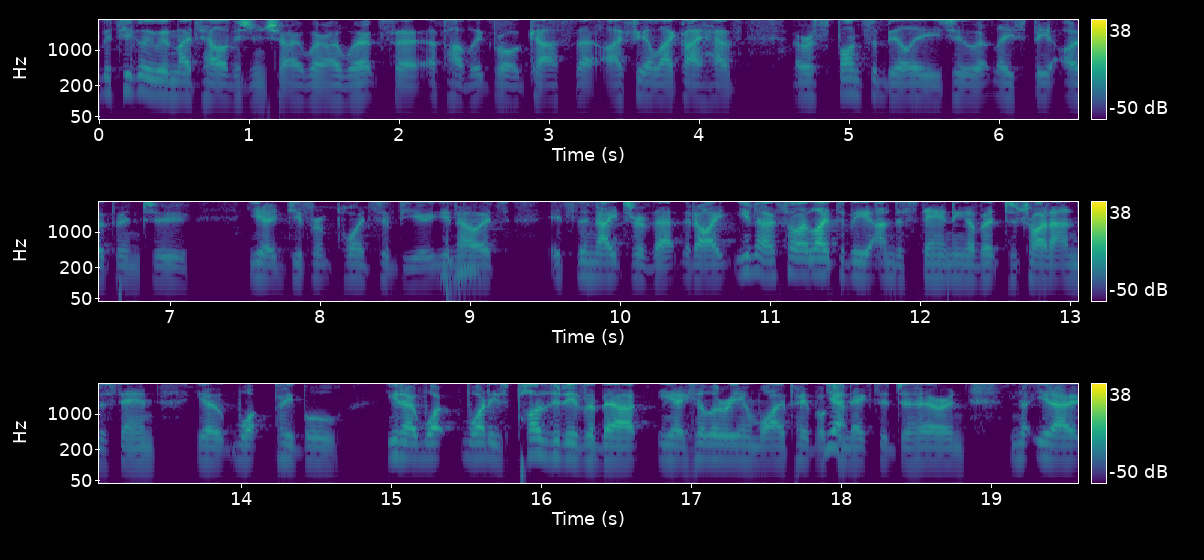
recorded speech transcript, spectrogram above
particularly with my television show where I work for a public broadcaster, I feel like I have a responsibility to at least be open to, you know, different points of view. You know, mm-hmm. it's it's the nature of that that I, you know, so I like to be understanding of it to try to understand, you know, what people. You know what? What is positive about you know Hillary and why people Yeah. connected to her, and you know,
